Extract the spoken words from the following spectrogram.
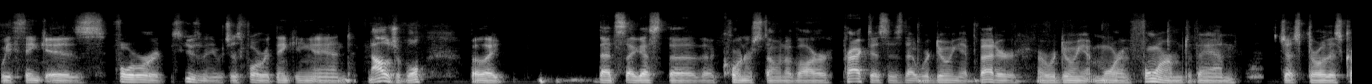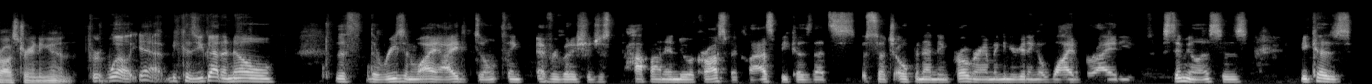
we think is forward, excuse me, which is forward thinking and knowledgeable. But like that's I guess the the cornerstone of our practice is that we're doing it better or we're doing it more informed than just throw this cross training in. For well, yeah, because you got to know the the reason why I don't think everybody should just hop on into a CrossFit class because that's such open ending programming and you're getting a wide variety of stimulus is because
